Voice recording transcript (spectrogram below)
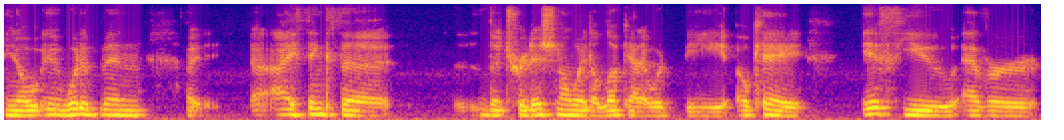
you know, it would have been, I, I think the the traditional way to look at it would be okay if you ever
